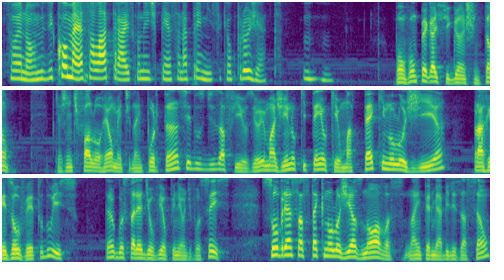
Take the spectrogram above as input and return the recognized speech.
São enormes. E começa lá atrás, quando a gente pensa na premissa, que é o projeto. Uhum. Bom, vamos pegar esse gancho então, que a gente falou realmente da importância e dos desafios. Eu imagino que tem o quê? Uma tecnologia para resolver tudo isso. Então eu gostaria de ouvir a opinião de vocês sobre essas tecnologias novas na impermeabilização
